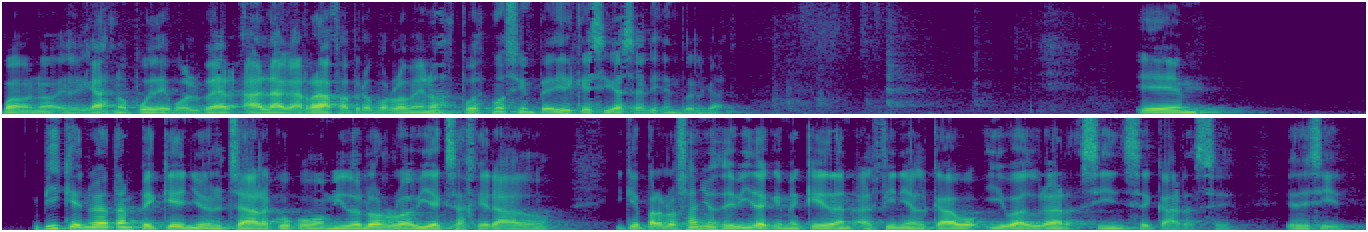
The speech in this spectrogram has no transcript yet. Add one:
Bueno, el gas no puede volver a la garrafa, pero por lo menos podemos impedir que siga saliendo el gas. Eh, vi que no era tan pequeño el charco como mi dolor lo había exagerado y que para los años de vida que me quedan, al fin y al cabo, iba a durar sin secarse. Es decir,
